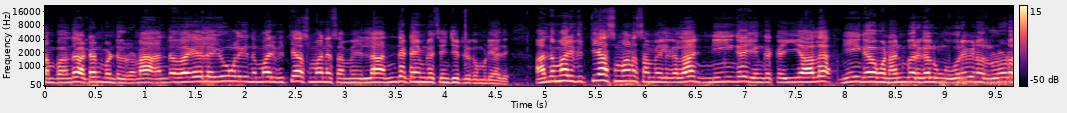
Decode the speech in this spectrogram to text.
நம்ம வந்து அட்டன் பண்ணிட்டுருக்கோம்னா அந்த வகையில் இவங்களுக்கு இந்த மாதிரி வித்தியாசமான சமையல்லாம் அந்த டைமில் செஞ்சுட்டு இருக்க முடியாது. அந்த மாதிரி வித்தியாசமான சமையல்கள்லாம் நீங்கள் எங்கள் கையால் நீங்கள் உங்கள் நண்பர்கள் உங்கள் உறவினர்களோட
